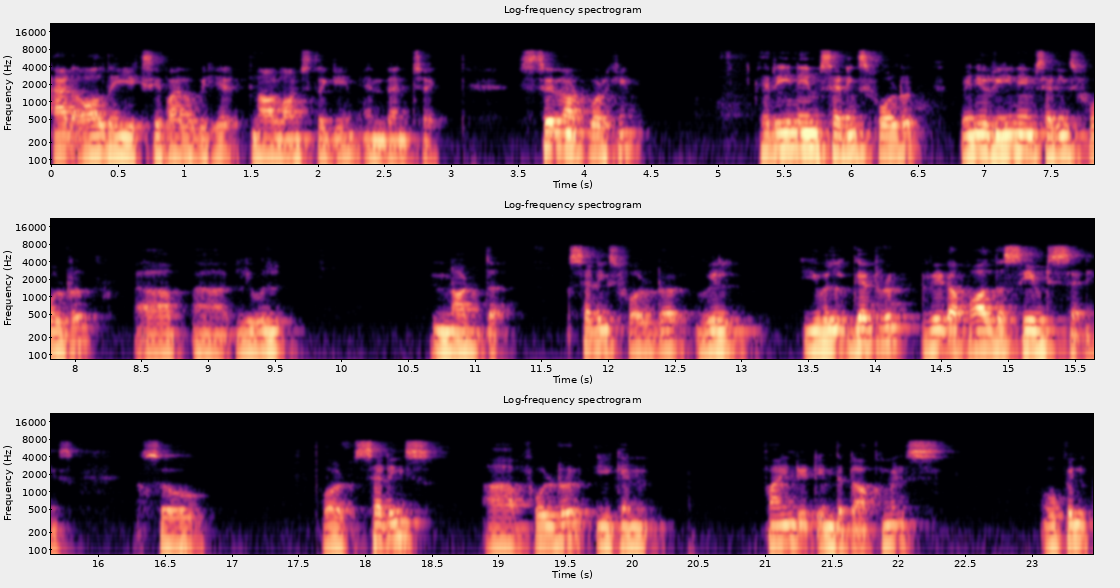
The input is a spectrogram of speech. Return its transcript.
Add all the exe file over here. Now launch the game and then check. Still not working rename settings folder. When you rename settings folder uh, uh, you will not the settings folder will you will get rid of all the saved settings. So for settings uh, folder you can find it in the documents. Open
